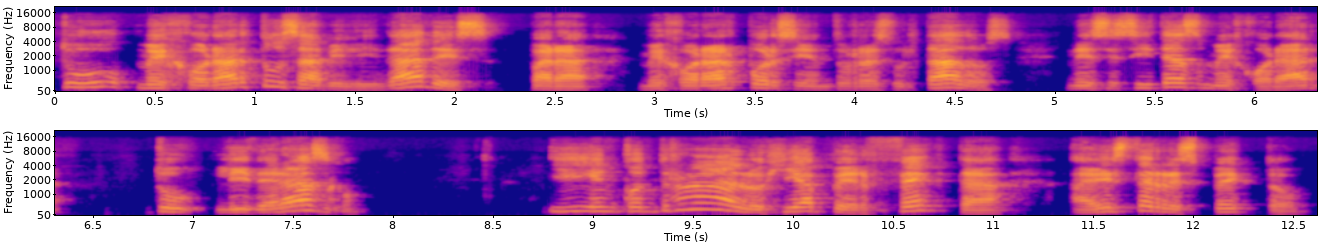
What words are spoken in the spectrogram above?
tú mejorar tus habilidades para mejorar por 100 tus resultados. Necesitas mejorar tu liderazgo. Y encontré una analogía perfecta a este respecto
